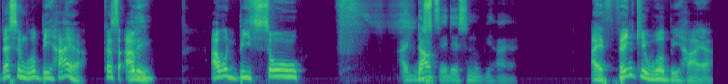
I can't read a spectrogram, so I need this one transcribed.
Ederson will be higher because I'm. Really? I would be so. I doubt Ederson will be higher. I think it will be higher.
